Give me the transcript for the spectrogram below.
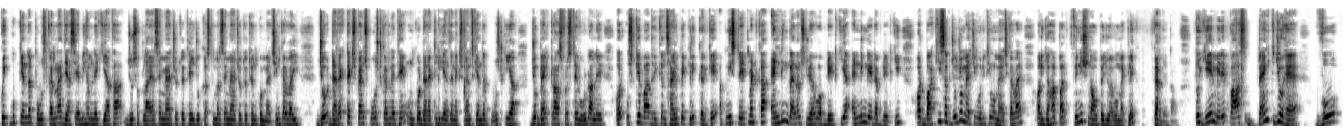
क्विक बुक के अंदर पोस्ट करना जैसे अभी हमने किया था, जो सप्लायर से मैच होते थे, जो कस्टमर से मैच होते थे, उनको मैचिंग करवाई। जो डायरेक्ट एक्सपेंस पोस्ट करने थे, उनको डायरेक्टली एज एन एक्सपेंस के अंदर पोस्ट किया। जो बैंक ट्रांसफर्स थे, वो डाले। और उसके बाद रिकनसाइल पे क्लिक करके अपनी स्टेटमेंट का एंडिंग बैलेंस जो है, वो अपडेट किया एंडिंग डेट अपडेट की। और बाकी सब जो जो मैचिंग हो रही थी, वो मैच करवाए। और यहाँ पर फिनिश नाउ पे जो है, वो मैं क्लिक कर देता हूँ। तो ये मेरे पास बैंक जो है, वो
